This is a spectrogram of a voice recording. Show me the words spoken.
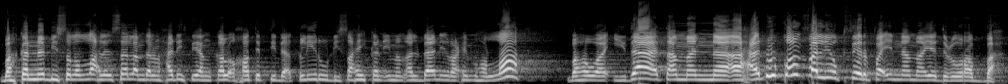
Bahkan Nabi sallallahu alaihi wasallam dalam hadis yang kalau khatib tidak keliru disahihkan Imam Albani rahimahullah bahwa idza tamanna ahadukum falyukthir fa inna ma yad'u rabbah.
